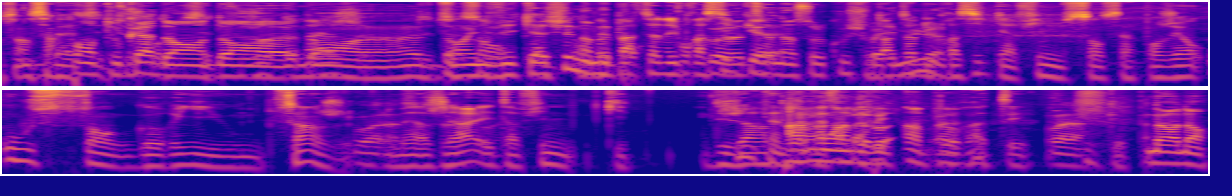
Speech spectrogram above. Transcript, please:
C'est un serpent Bah, en c'est tout toujours- cas dans, dans, dans, façon, une vie cachée. on Non, peut mais pour- partir du principe d'un seul coup je partir du principe qu'un film sans serpent géant ou sans gorille ou singe, Voilà, ça, générale, est un film qui déjà un peu, un raté. Voilà. Non, non.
